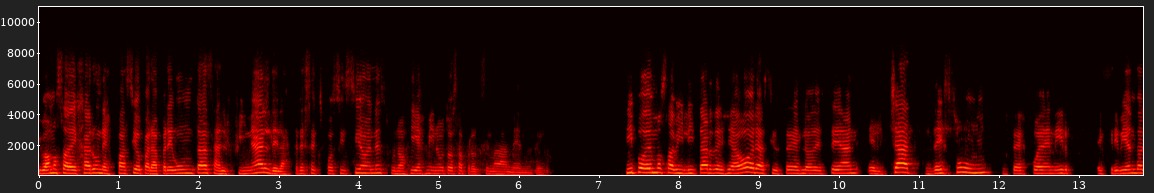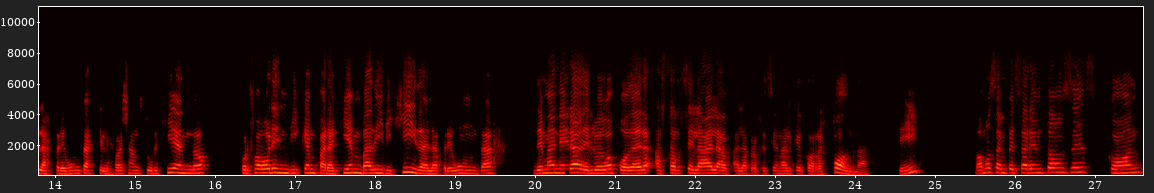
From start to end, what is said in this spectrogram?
y vamos a dejar un espacio para preguntas al final de las tres exposiciones, unos 10 minutos aproximadamente. Sí podemos habilitar desde ahora, si ustedes lo desean, el chat de Zoom. Ustedes pueden ir escribiendo las preguntas que les vayan surgiendo. Por favor indiquen para quién va dirigida la pregunta, de manera de luego poder hacérsela a la, profesional que corresponda. ¿sí? Vamos a empezar entonces con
